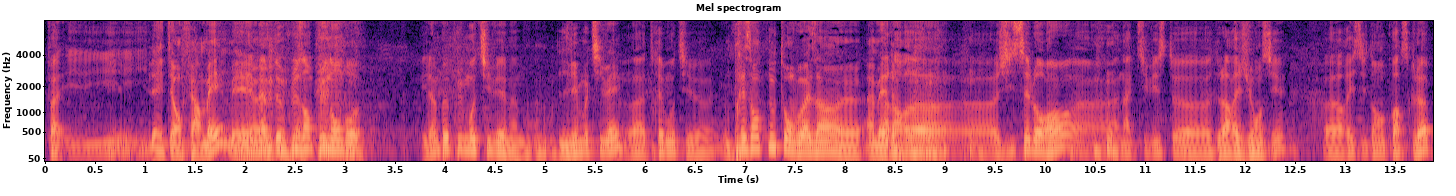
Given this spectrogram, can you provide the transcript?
Enfin, il, Il a été enfermé, il mais est euh, même de plus en plus nombreux. Il est un peu plus motivé même. il est motivé? Ouais, très motivé. ouais. Présente-nous ton voisin, euh, Ahmed. Alors, euh, JC Laurent, euh, un activiste euh, de la région aussi, euh, résident au Quartz Club,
